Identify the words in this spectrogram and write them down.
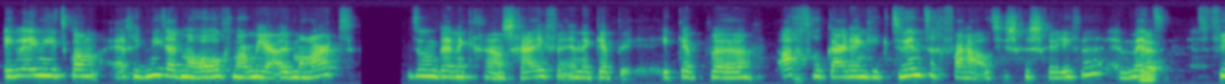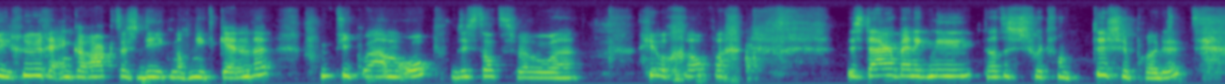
ik weet niet, het kwam eigenlijk niet uit mijn hoofd, maar meer uit mijn hart. Toen ben ik gaan schrijven en ik heb, ik heb uh, achter elkaar denk ik twintig verhaaltjes geschreven. Met figuren en karakters die ik nog niet kende. Die kwamen op. Dus dat is wel uh, heel grappig. Dus daar ben ik nu, dat is een soort van tussenproduct.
